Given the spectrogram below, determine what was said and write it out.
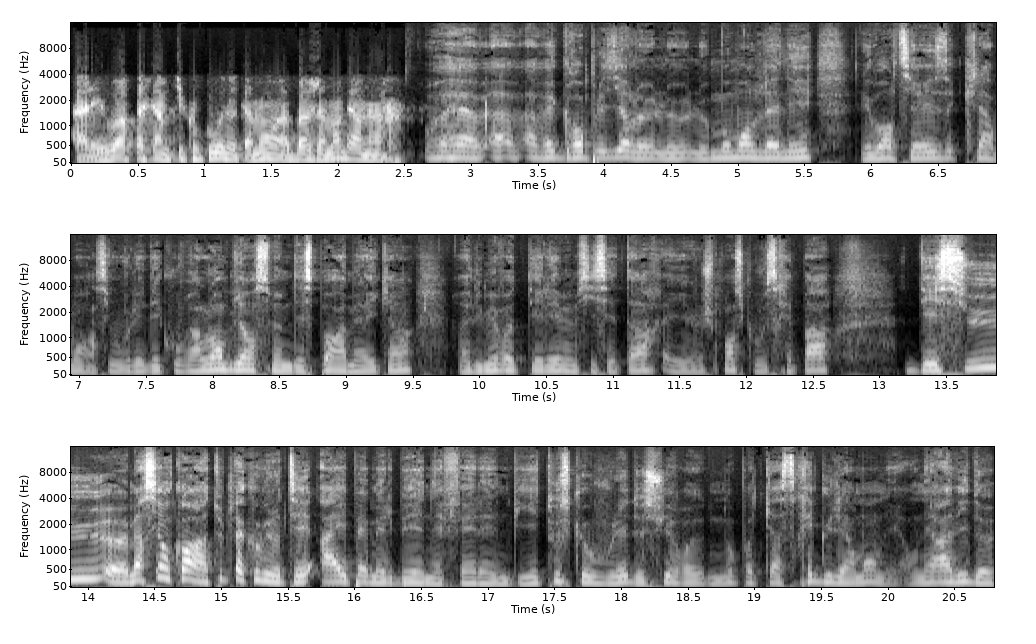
à aller voir passer un petit coucou notamment à Benjamin Bernard. Ouais, avec grand plaisir le, le, le moment de l'année, les World Series clairement. Hein, si vous voulez découvrir l'ambiance même des sports américains, allumez votre télé même si c'est tard et je pense que vous serez pas déçus. Euh, merci encore à toute la communauté Hype, MLB, NFL, NBA, tout ce que vous voulez de suivre nos podcasts régulièrement. On est, on est ravis de,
